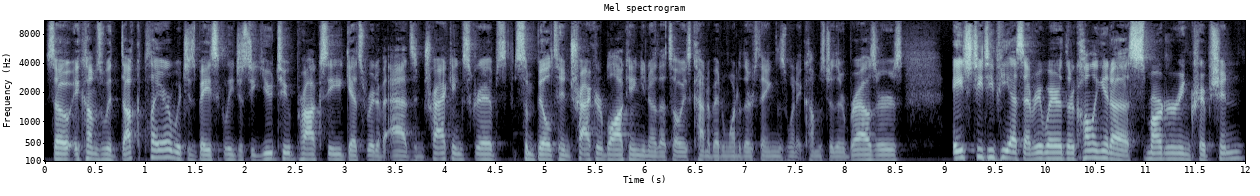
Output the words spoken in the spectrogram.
So it comes with Duck Player, which is basically just a YouTube proxy, gets rid of ads and tracking scripts, some built-in tracker blocking. You know, that's always kind of been one of their things when it comes to their browsers. HTTPS everywhere. They're calling it a smarter encryption,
